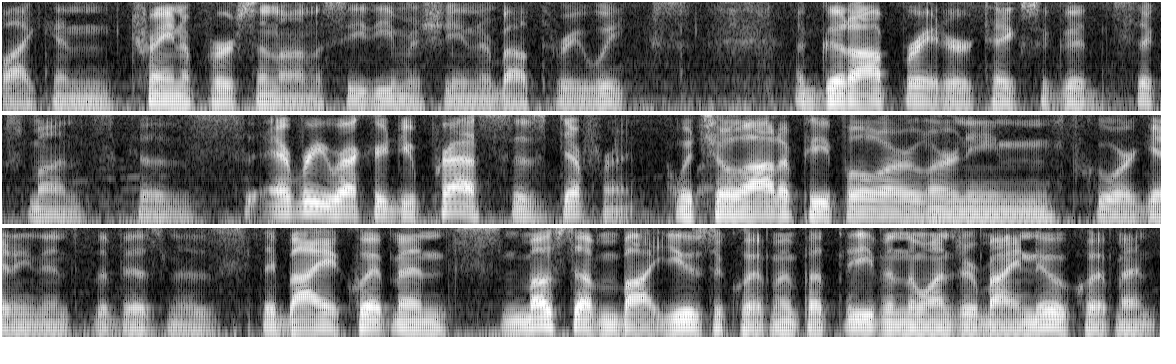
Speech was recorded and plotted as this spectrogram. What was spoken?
I can train a person on a CD machine in about three weeks a good operator takes a good six months because every record you press is different, which a lot of people are learning who are getting into the business. They buy equipment, most of them bought used equipment, but even the ones who are buying new equipment.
